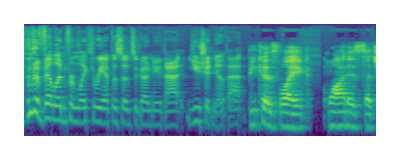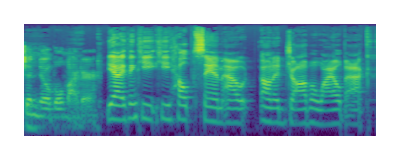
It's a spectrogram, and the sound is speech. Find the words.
the the villain from like three episodes ago, knew that. You should know that." because like Juan is such a noble martyr. Yeah, I think he he helped Sam out on a job a while back.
